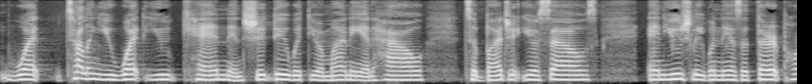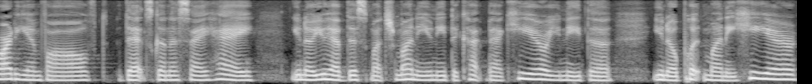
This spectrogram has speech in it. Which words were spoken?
what telling you what you can and should do with your money and how to budget yourselves. And usually, when there's a third party involved that's going to say, hey, you know, you have this much money, you need to cut back here, or you need to, you know, put money here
